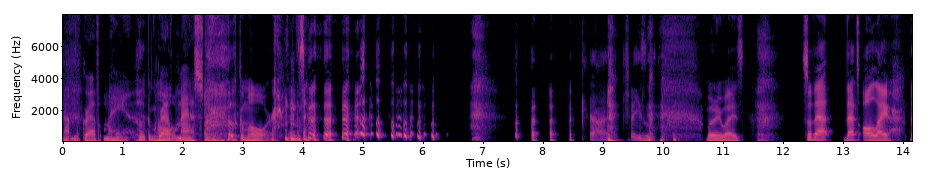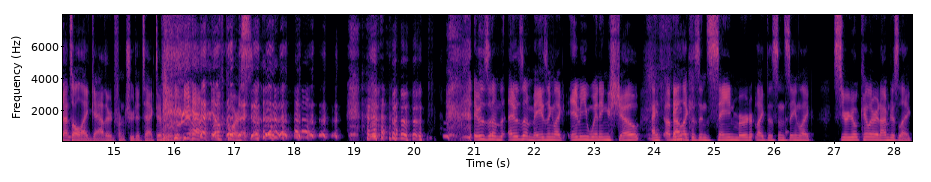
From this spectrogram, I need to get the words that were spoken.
I'm the gravel man. Hook 'em Gravel horn. master. Hook 'em horns. Jesus. But anyways, so that that's all I that's all I gathered from True Detective. Yeah, of course. it was an it was an amazing like Emmy winning show I about like this insane murder like this insane like serial killer and I'm just like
